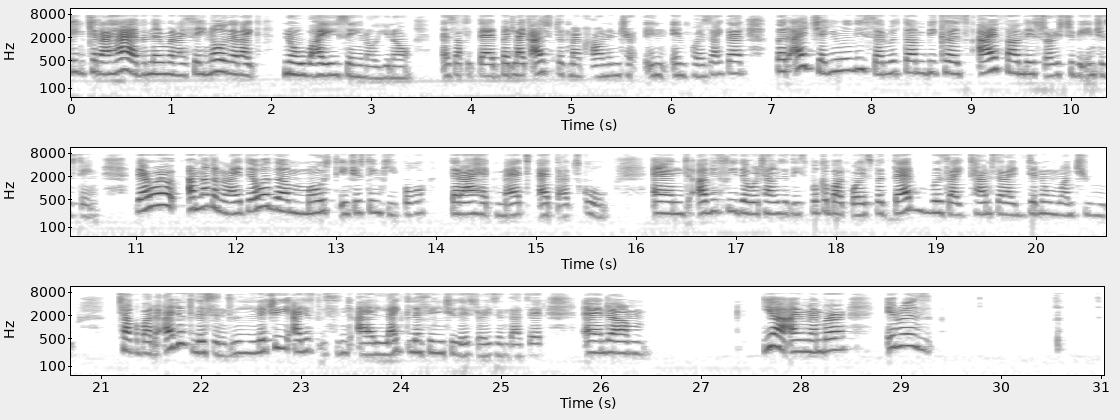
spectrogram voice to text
can can I have? And then when I say no, they're like, no, why are you saying no? You know, and stuff like that. But like I stood my ground in ter- in, in points like that. But I genuinely said with them because I found their stories to be interesting. There were, I'm not gonna lie, they were the most interesting people that I had met at that school. And obviously there were times that they spoke about boys, but that was like times that I didn't want to talk about it. I just listened. Literally, I just listened. I liked listening to their stories, and that's it. And um, yeah, I remember it was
